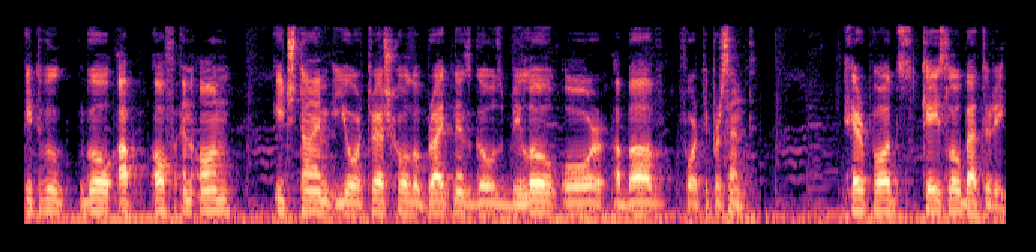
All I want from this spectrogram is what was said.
it will go up off and on each time your threshold of brightness goes below or above 40%. AirPods case low battery.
